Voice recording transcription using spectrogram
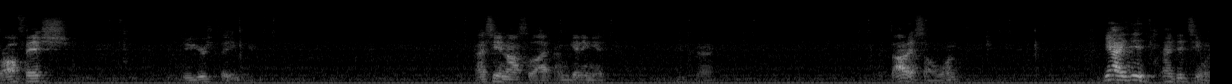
raw fish. Do your thing. I see an ocelot. I'm getting it. Okay. I thought I saw one. Yeah, I did. I did see one.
